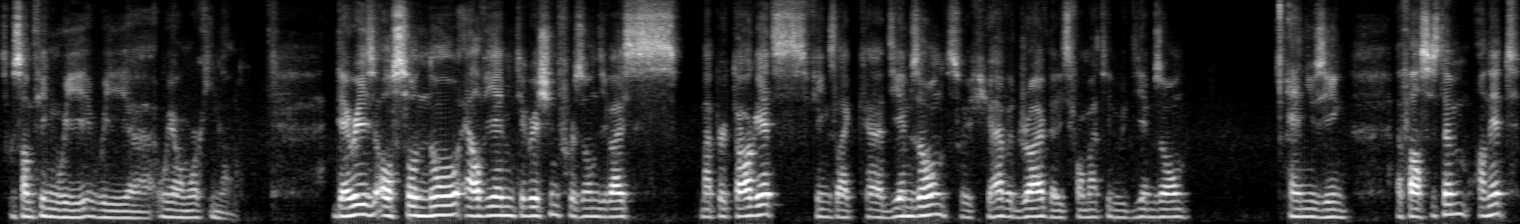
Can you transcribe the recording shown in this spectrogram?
So something we we we are working on. There is also no LVM integration for zone device mapper targets, things like uh, DM zone. So if you have a drive that is formatted with DM zone and using a file system on it,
